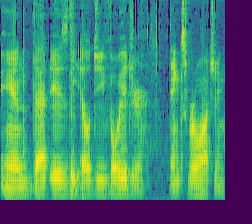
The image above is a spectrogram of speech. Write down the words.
And that is the LG Voyager. Thanks for watching.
